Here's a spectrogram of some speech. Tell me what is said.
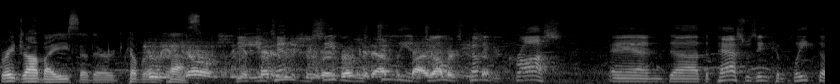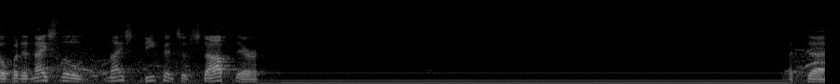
Great job by Issa there covering the pass. Jones, the, The intended intended receiver, receiver was Julian Jones Robert coming Eason. across, and uh, the pass was incomplete though. But a nice little, nice defensive stop there. But uh,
